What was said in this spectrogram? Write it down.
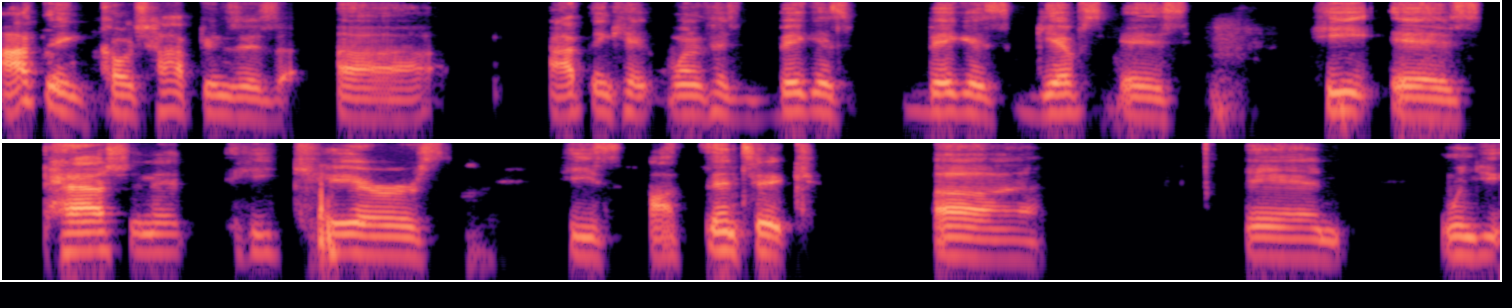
I think Coach Hopkins is. Uh, I think one of his biggest biggest gifts is he is passionate. He cares. He's authentic. Uh, and when you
